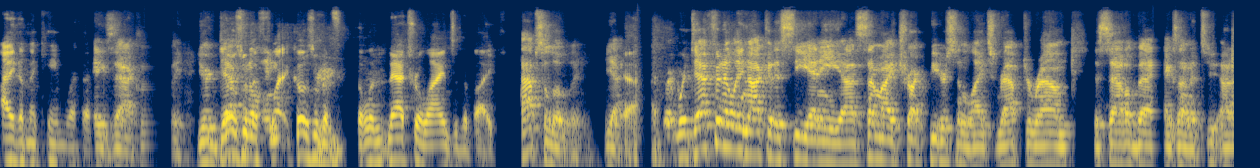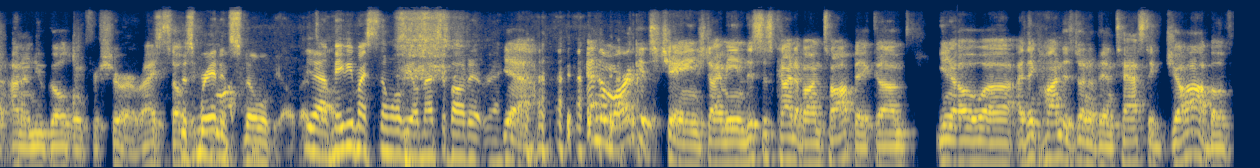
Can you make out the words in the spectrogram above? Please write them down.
item that came with it. Exactly. You're Goes with the definitely goes with the, the natural lines of the bike. absolutely yeah. We're- We're definitely not going to see any uh, semi truck Peterson lights wrapped around the saddlebags on a two, on, a, on a new Goldwing for sure, right? So This Brandon snowmobile. that's yeah. all. Maybe my snowmobile, that's about it, Rick. Yeah, and the market's changed. I mean, this is kind of on topic. Um, you know, uh, I think Honda's done a fantastic job of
